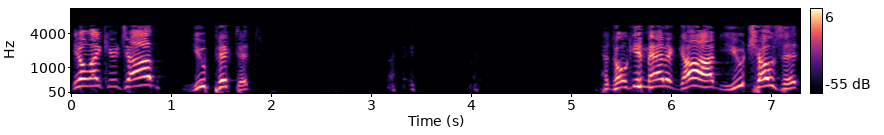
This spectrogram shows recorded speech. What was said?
You don't like your job? You picked it. Don't get mad at God. You chose it.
